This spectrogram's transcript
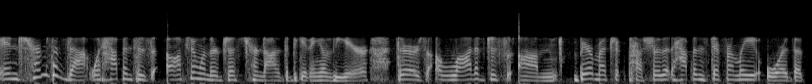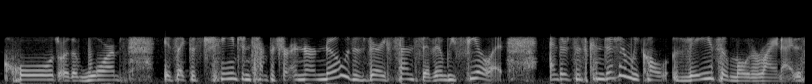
in terms of that, what happens is often when they're just turned on at the beginning of the year, there's a lot of just um, barometric pressure that happens differently, or the cold or the warmth is like this change in temperature, and our nose is very sensitive, and we feel it. And there's this condition we call vasomotor rhinitis,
